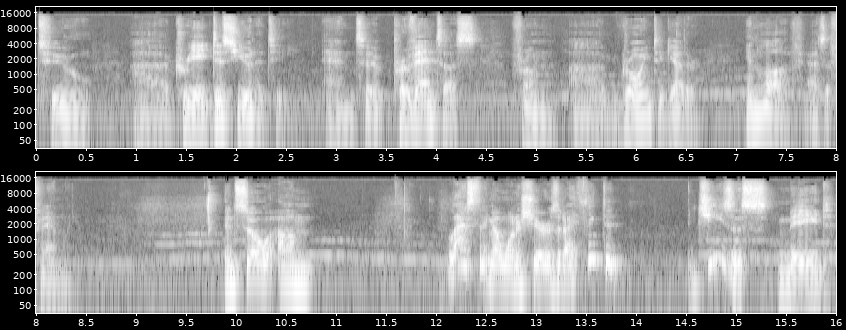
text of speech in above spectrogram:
to uh, create disunity and to prevent us from uh, growing together in love as a family. And so, um, last thing I want to share is that I think that Jesus made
